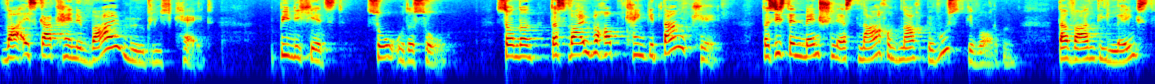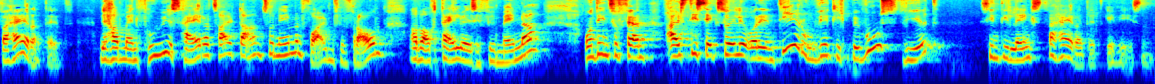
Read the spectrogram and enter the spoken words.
war es gar keine Wahlmöglichkeit. Bin ich jetzt so oder so? Sondern das war überhaupt kein Gedanke. Das ist den Menschen erst nach und nach bewusst geworden. Da waren die längst verheiratet. Wir haben ein frühes Heiratsalter anzunehmen, vor allem für Frauen, aber auch teilweise für Männer. Und insofern, als die sexuelle Orientierung wirklich bewusst wird, sind die längst verheiratet gewesen.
